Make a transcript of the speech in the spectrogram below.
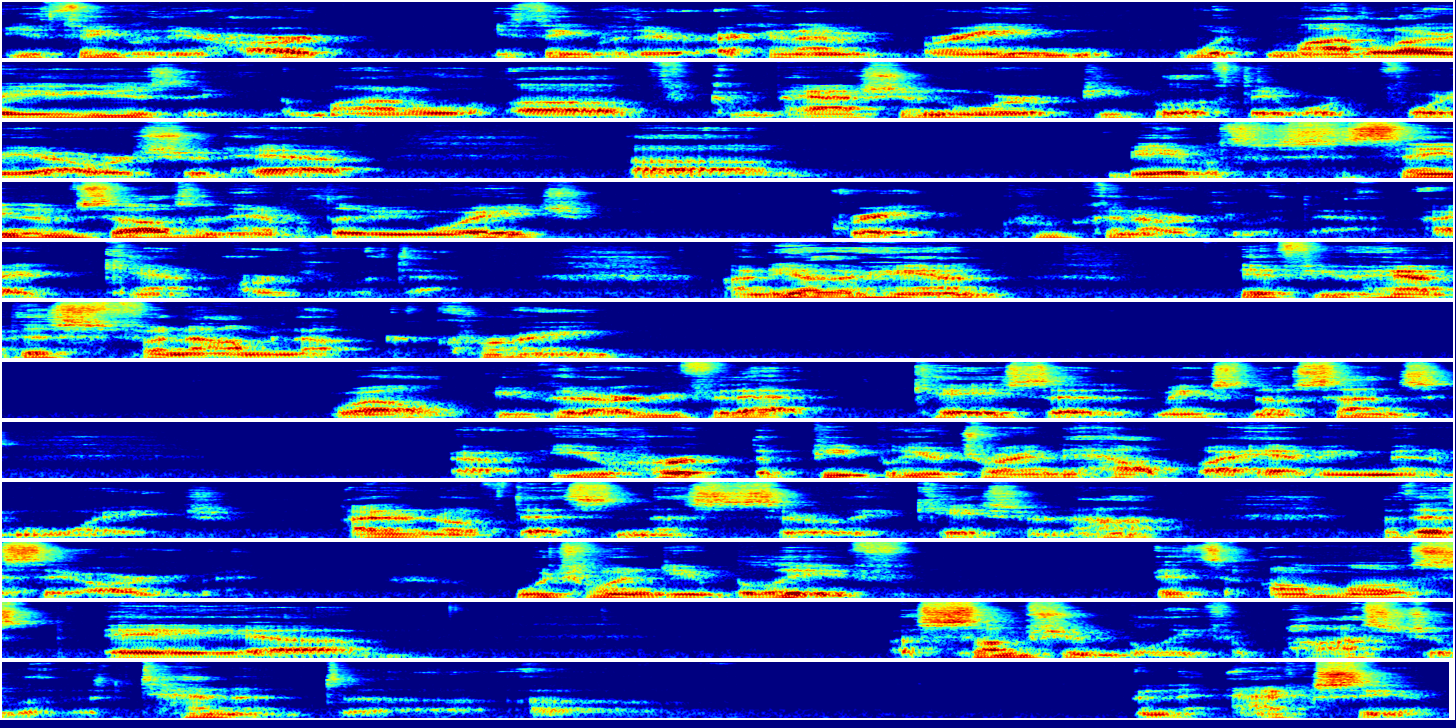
You think with your heart, you think with your economic brain, what model are you using? The model of compassion, where people, if they work 40 hours, should have um, be able to sustain themselves and have a living wage, great. Who can argue with that? I can't argue with that. On the other hand, if you have this phenomena occurring, well, you could argue for that case that it makes no sense. Uh, you hurt the people you're trying to help by having minimum wage. I don't know if that's necessarily the case or not, but that's the argument. Which one do you believe? It's almost a um, assumption belief, a postulate, a tenant, uh, uh, an axiom.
